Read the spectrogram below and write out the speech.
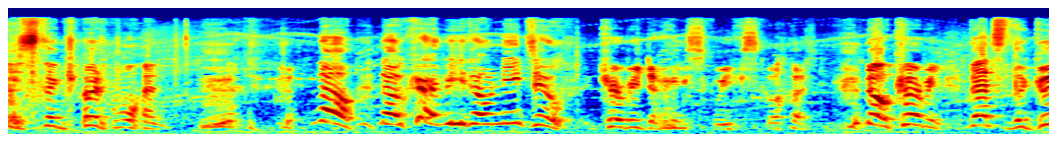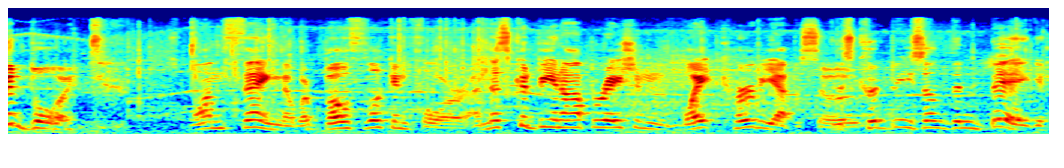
He's the good one. No, no, Kirby, you don't need to. Kirby during Squeak Squad. No, Kirby, that's the good boy. One thing that we're both looking for, and this could be an Operation White Kirby episode. This could be something big.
